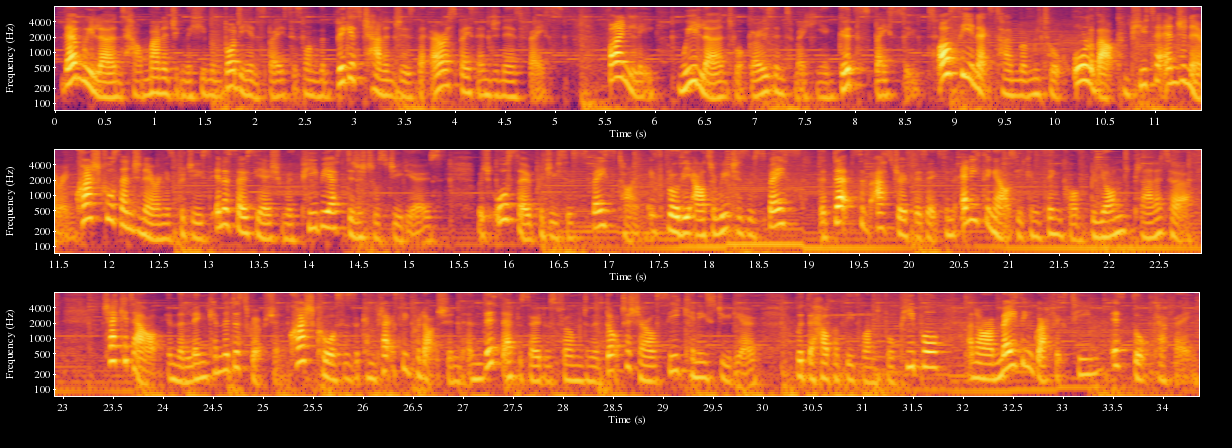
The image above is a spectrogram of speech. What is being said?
Then we learned how managing the human body in space is one of the biggest challenges that aerospace engineers face. Finally, we learned what goes into making a good spacesuit. I'll see you next time when we talk all about computer engineering. Crash Course Engineering is produced in association with PBS Digital Studios, which also produces Space Time. Explore the outer reaches of space, the depths of astrophysics and anything else you can think of beyond planet Earth. Check it out in the link in the description. Crash Course is a Complexly production and this episode was filmed in the Dr. Cheryl C. Kinney studio with the help of these wonderful people and our amazing graphics team is Thought Cafe.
